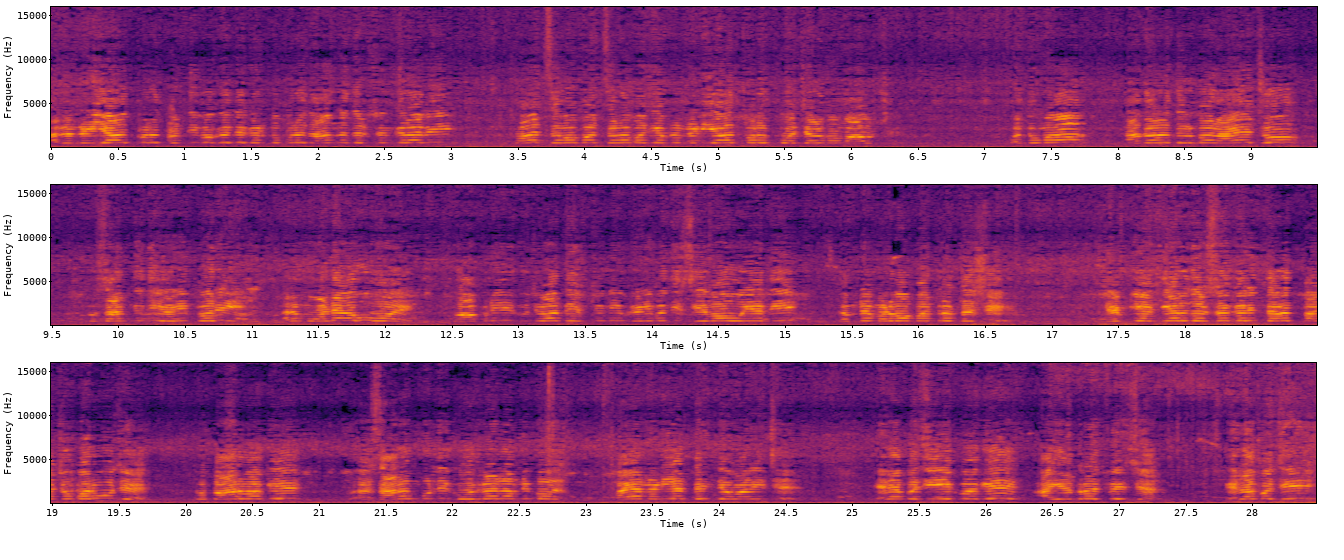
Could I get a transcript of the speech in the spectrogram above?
અને નડિયાદ પરત ફરતી વખતે ગણપતપુરા ધામના દર્શન કરાવી પાંચ સવા પાંચ, સાડા પાંચે આપણે નડિયાદ પરત પહોંચાડવામાં આવશે. વધુમાં નાદારા દરબાર આવ્યા છો, તો શાંતિથી હરીફરી અને મોડે આવવું હોય, તો આપણી ગુજરાત એસટીની ઘણી બધી સેવાઓ અહીંયાથી તમને મળવા પાત્ર થશે. જેમ કે અત્યારે દર્શન કરી તરત પાછું ફરવું છે. તો બાર વાગે સારંગપુરથી ગોધરા નામની બસ માયા નડિયાદ થઈને જવાની છે. એના પછી એક વાગે આ યાત્રા સ્પેશિયલ એના પછી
